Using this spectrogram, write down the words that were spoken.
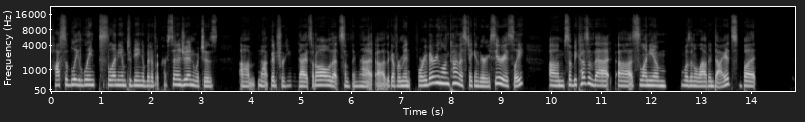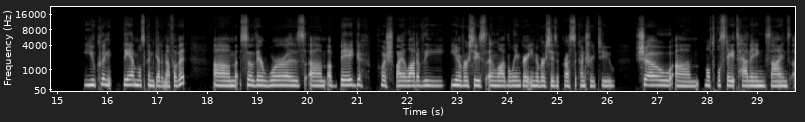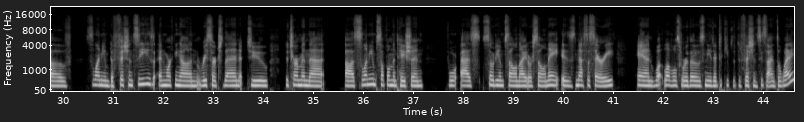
possibly linked selenium to being a bit of a carcinogen, which is um, not good for human diets at all. That's something that uh, the government for a very long time has taken very seriously. Um, so because of that, uh, selenium wasn't allowed in diets, but you couldn't the animals couldn't get enough of it. Um, so there was um, a big push by a lot of the universities and a lot of the land grant universities across the country to show um, multiple states having signs of selenium deficiencies and working on research then to determine that uh, selenium supplementation for as sodium selenite or selenate is necessary and what levels were those needed to keep the deficiency signs away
